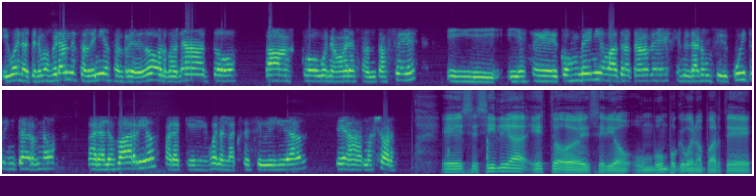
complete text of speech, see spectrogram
y bueno, tenemos grandes avenidas alrededor, Donato, Pasco, bueno, ahora Santa Fe, y, este convenio va a tratar de generar un circuito interno para los barrios para que, bueno, la accesibilidad sea mayor. Eh, Cecilia, esto eh, sería un boom porque, bueno, aparte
